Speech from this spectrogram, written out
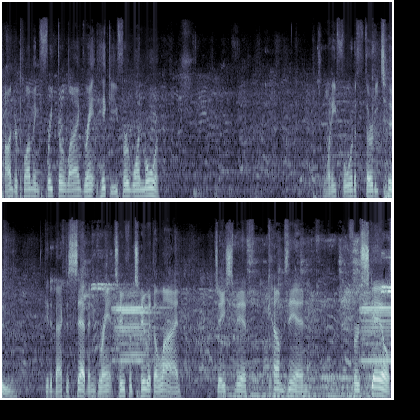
Ponder Plumbing free throw line, Grant Hickey for one more. 24 to 32. Get it back to seven. Grant two for two at the line. Jay Smith comes in for Scales.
